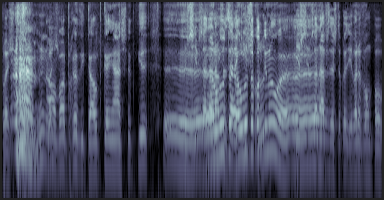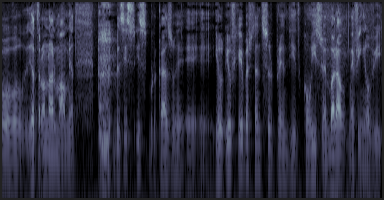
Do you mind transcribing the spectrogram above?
Pois. Há um voto radical de quem acha que uh, a, luta, a, a luta continua. Estes a fazer esta coisa e agora vão para o, entram normalmente. Mas isso, isso por acaso, é, é, é, eu, eu fiquei bastante surpreendido com isso, embora, enfim, eu vi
